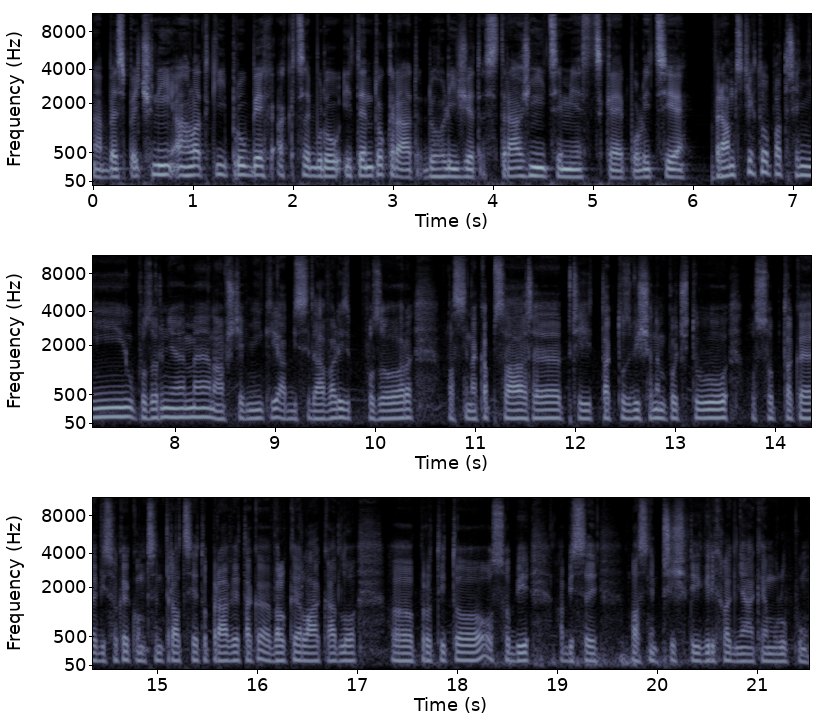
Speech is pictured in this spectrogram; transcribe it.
Na bezpečný a hladký průběh akce budou i tentokrát dohlížet strážníci městské policie. V rámci těchto opatření upozorňujeme návštěvníky, aby si dávali pozor vlastně na kapsáře při takto zvýšeném počtu osob, také vysoké koncentraci. Je to právě tak velké lákadlo eh, pro tyto osoby, aby si vlastně přišli rychle k nějakému lupu.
